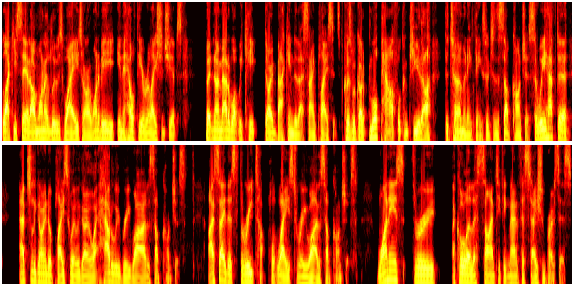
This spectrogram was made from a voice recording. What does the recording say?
Like you said, I want to lose weight or I want to be in healthier relationships. But no matter what, we keep going back into that same place. It's because we've got a more powerful computer determining things, which is the subconscious. So we have to actually go into a place where we go, how do we rewire the subconscious? I say there's three t- ways to rewire the subconscious. One is through, I call it a scientific manifestation process,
